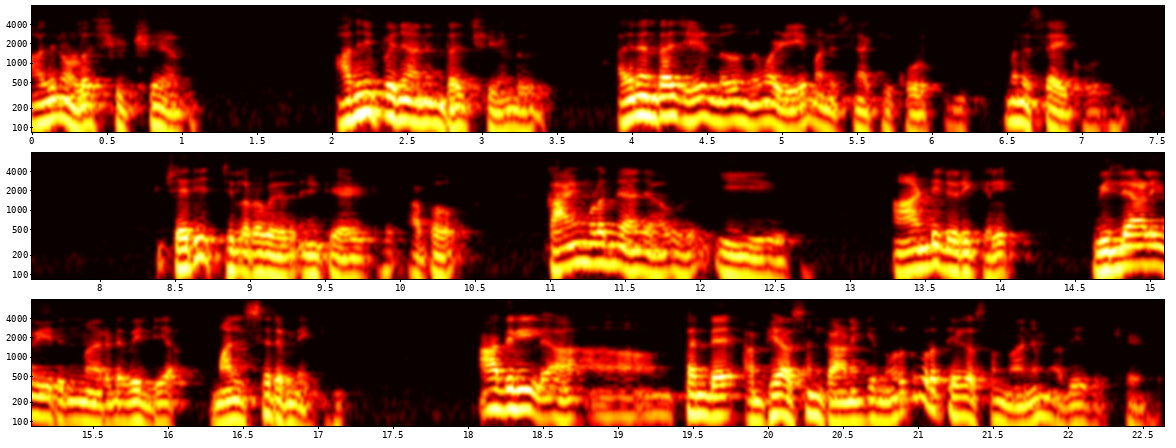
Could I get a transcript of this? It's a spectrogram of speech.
അതിനുള്ള ശിക്ഷയാണ്. അതിനിപ്പോൾ ഞാൻ എന്താ ചെയ്യേണ്ടത്? അതിനെന്താ ചെയ്യേണ്ടതെന്ന് വഴിയെ മനസ്സിലാക്കിക്കോളും. മനസ്സിലായിക്കോളും. ശരി ചില്ലറ വേദനയൊക്കെ ആയിട്ട്. അപ്പോൾ കായംകുളം രാജാവ് ഈ ആണ്ടിലൊരിക്കൽ വില്ലാളി വീരന്മാരുടെ വലിയ മത്സരം വയ്ക്കും. അതിൽ തന്റെ അഭ്യാസം കാണിക്കുന്നവർക്ക് പ്രത്യേക സമ്മാനം അത് ഇതൊക്കെയുണ്ട്.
